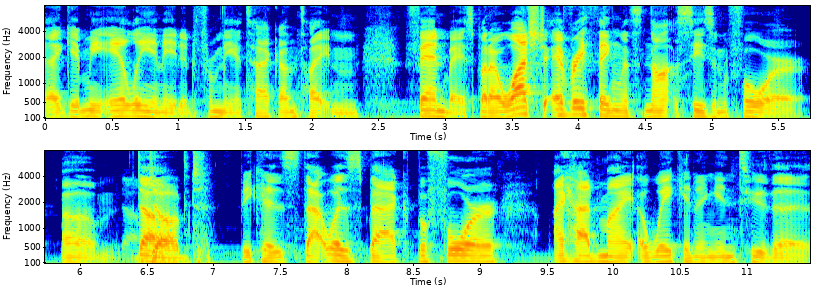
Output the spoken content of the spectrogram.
uh, get me alienated from the Attack on Titan fan base, but I watched everything that's not season four um, dubbed, dubbed. because that was back before I had my awakening into the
